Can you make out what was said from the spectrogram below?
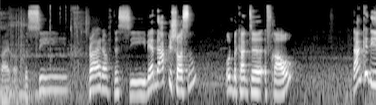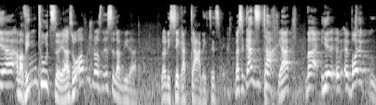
Pride of the Sea. Pride of the Sea. Werden wir abgeschossen? Unbekannte Frau. Danke dir. Aber winken tut sie, ja. So aufgeschlossen ist sie dann wieder. Leute, ich sehe gerade gar nichts. Jetzt, was den ganzen Tag, ja, war hier äh, äh, Wolken.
